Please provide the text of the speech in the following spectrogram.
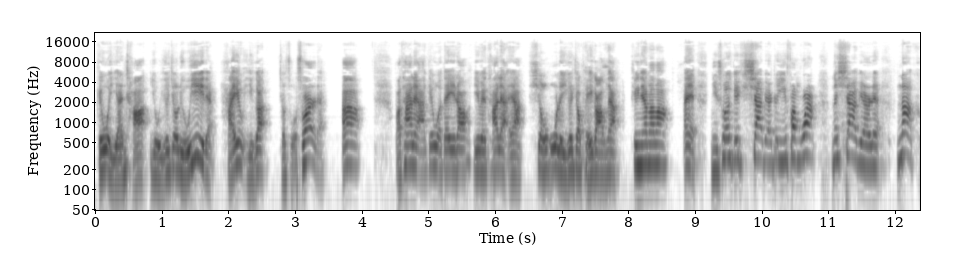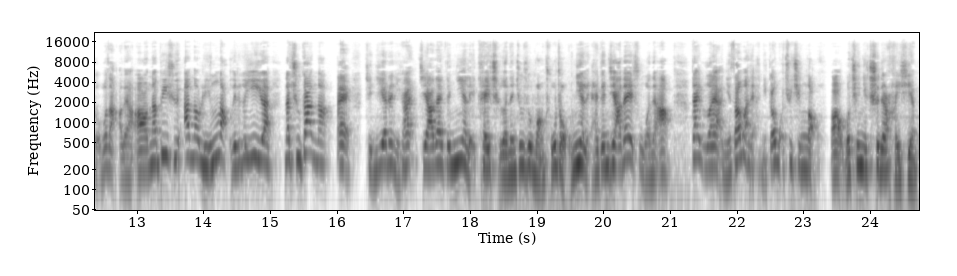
给我严查。有一个叫刘毅的，还有一个叫左帅的啊，把他俩给我逮着，因为他俩呀销户了一个叫裴刚的，听见了吗？哎，你说给下边这一放话，那下边的那可不咋的啊，那必须按照领导的这个意愿那去干呢。哎，紧接着你看，加代跟聂磊开车呢，就是往出走。聂磊还跟加代说呢啊，戴哥呀，你这么的，你跟我去青岛啊，我请你吃点海鲜，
